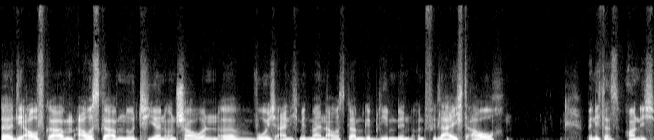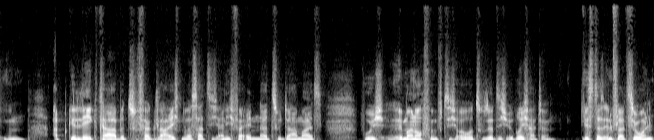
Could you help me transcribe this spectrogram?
äh, die Aufgaben, Ausgaben notieren und schauen, äh, wo ich eigentlich mit meinen Ausgaben geblieben bin. Und vielleicht auch, wenn ich das ordentlich ähm, abgelegt habe, zu vergleichen, was hat sich eigentlich verändert zu damals, wo ich immer noch 50 Euro zusätzlich übrig hatte. Ist das Inflation?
